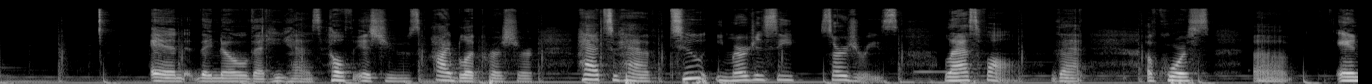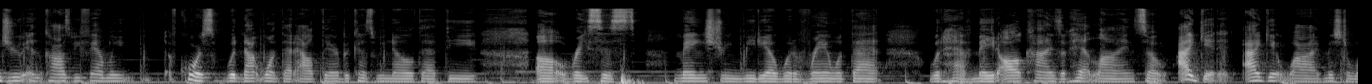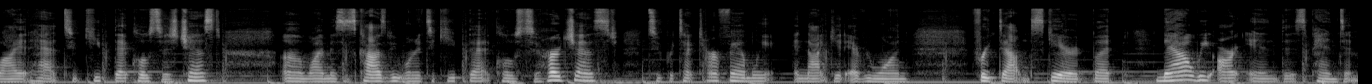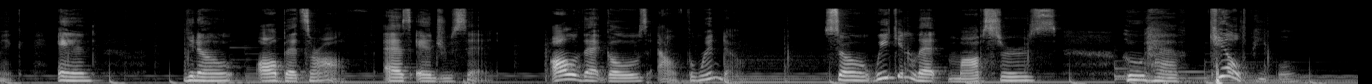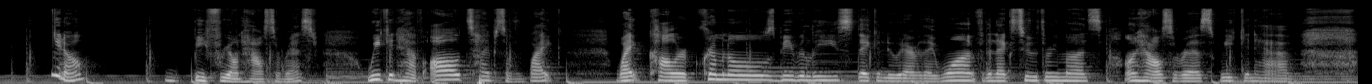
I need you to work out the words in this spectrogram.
and they know that he has health issues, high blood pressure, had to have two emergency surgeries last fall that, of course, uh, Andrew and the Cosby family, of course, would not want that out there because we know that the uh, racist mainstream media would have ran with that, would have made all kinds of headlines. So I get it. I get why Mr. Wyatt had to keep that close to his chest, um, why Mrs. Cosby wanted to keep that close to her chest to protect her family and not get everyone freaked out and scared. But now we are in this pandemic. And you know, all bets are off, as Andrew said. All of that goes out the window. So we can let mobsters who have killed people, you know, be free on house arrest. We can have all types of white white collar criminals be released. They can do whatever they want for the next two, three months on house arrest. We can have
